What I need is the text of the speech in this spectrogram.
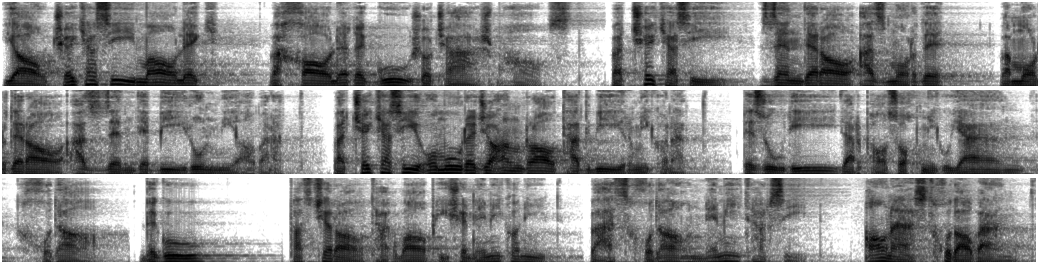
یا چه کسی مالک و خالق گوش و چشم هاست؟ و چه کسی زنده را از مرده و مرده را از زنده بیرون می آورد و چه کسی امور جهان را تدبیر می کند به زودی در پاسخ می گویند خدا. بگو پس چرا تقوا پیشه نمی کنید و از خدا نمی ترسید؟ آن است خداوند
